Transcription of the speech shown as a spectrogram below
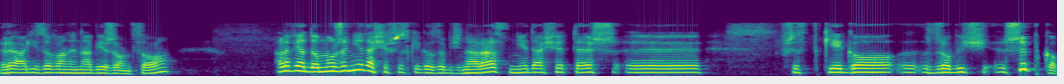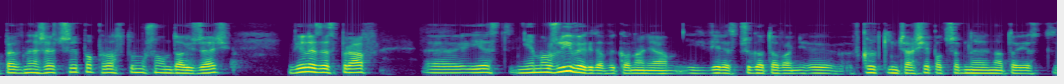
realizowany na bieżąco ale wiadomo, że nie da się wszystkiego zrobić naraz, nie da się też y, wszystkiego y, zrobić szybko. Pewne rzeczy po prostu muszą dojrzeć. Wiele ze spraw y, jest niemożliwych do wykonania i wiele z przygotowań w krótkim czasie. Potrzebne na to jest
